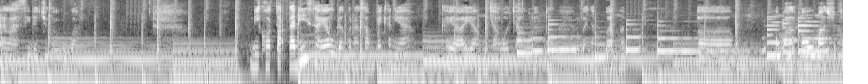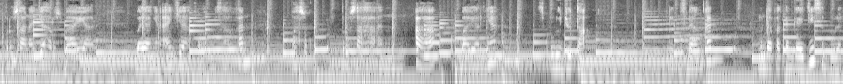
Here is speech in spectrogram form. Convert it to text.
relasi dan juga uang. Di kota tadi saya udah pernah sampaikan ya kayak yang calo-calo itu banyak banget mau masuk ke perusahaan aja harus bayar. Bayangin aja kalau misalkan masuk perusahaan A bayarnya 10 juta. Dan sedangkan mendapatkan gaji sebulan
